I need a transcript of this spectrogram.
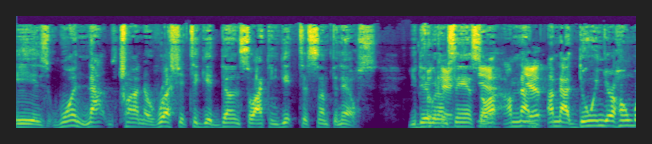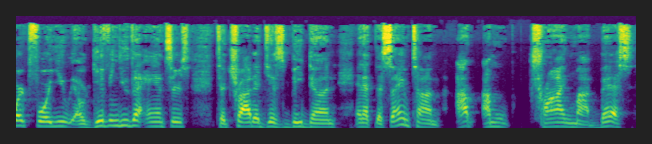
is one not trying to rush it to get done so I can get to something else. You dig okay. what I'm saying? So yeah. I, am not yep. I'm not doing your homework for you or giving you the answers to try to just be done. And at the same time, I, I'm trying my best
